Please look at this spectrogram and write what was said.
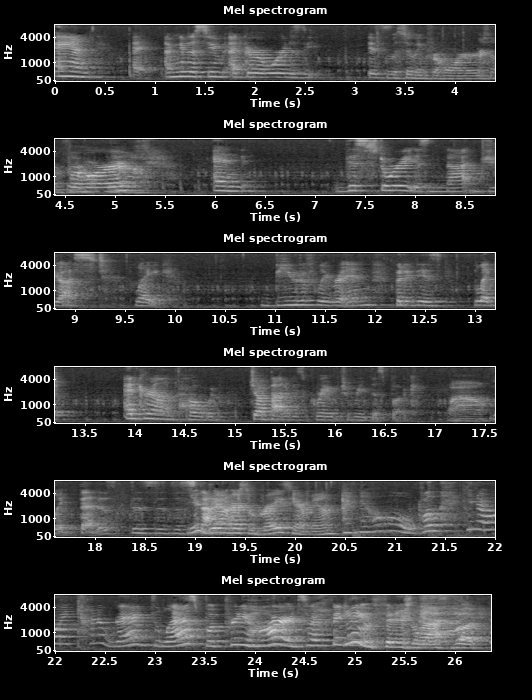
and eh, I'm gonna assume Edgar Award is the is I'm assuming for horror or something. For horror? Yeah. and this story is not just like beautifully written, but it is like Edgar Allan Poe would jump out of his grave to read this book. Wow. Like that is this is the You're style. giving her some praise here, man. I know. Well, you know, I kind of ragged the last book pretty hard, so I figured You didn't even finish the last book.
